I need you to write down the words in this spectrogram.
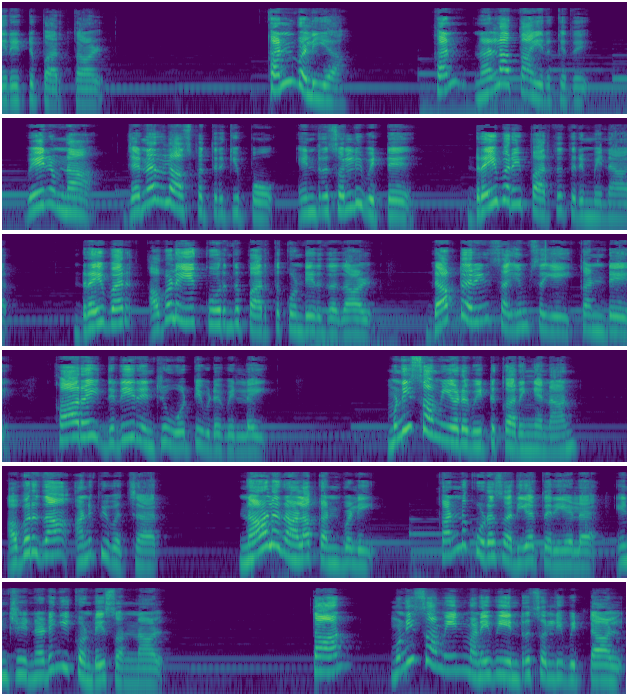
ஏறிட்டு பார்த்தாள். கண் வழியா கண் நல்லாத்தான் இருக்குது. வேணும்னா ஜெனரல் ஆஸ்பத்திரிக்கு போ என்று சொல்லிவிட்டு டிரைவரை பார்த்து திரும்பினார். டிரைவர் அவளையே கூர்ந்து பார்த்து கொண்டிருந்ததால் டாக்டரின் சகிம்சையை கண்டு காரை திடீரென்று ஓட்டிவிடவில்லை. முனிசாமியோட வீட்டுக்காரிங்க நான். அவர்தான் அனுப்பி வச்சார். நாலு நாளா கண்வழி கண்ணு கூட சரியா தெரியல என்று நடுங்கிக் கொண்டே சொன்னாள். தான் முனிசாமியின் மனைவி என்று சொல்லிவிட்டால்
